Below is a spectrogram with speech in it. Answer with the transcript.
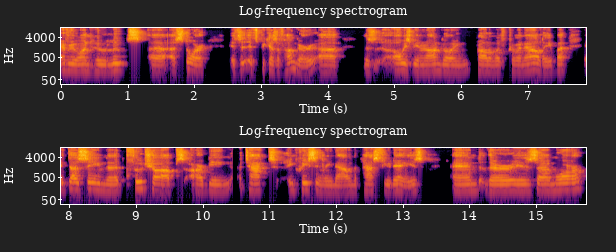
everyone who loots uh, a store is it's because of hunger. Uh, there's always been an ongoing problem of criminality, but it does seem that food shops are being attacked increasingly now in the past few days, and there is uh, more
